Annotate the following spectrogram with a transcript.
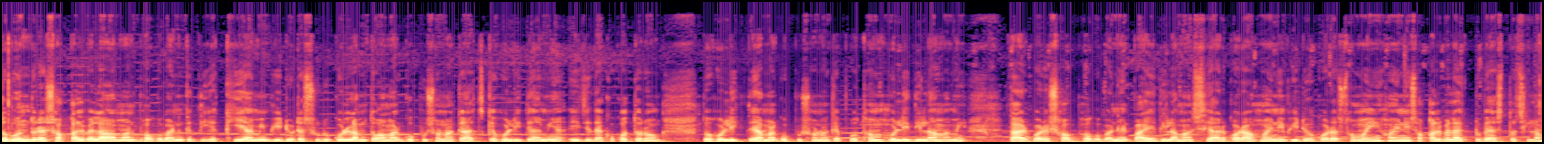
তো বন্ধুরা, সকালবেলা আমার ভগবানকে দিয়ে খেয়ে আমি ভিডিওটা শুরু করলাম। তো আমার গপু সোনাকে আজকে হোলিতে আমি, এই যে দেখো কত রং। তো হোলিতে আমার গপু সোনাকে প্রথম হোলি দিলাম আমি। তারপরে সব ভগবানের পায়ে দিলাম আর শেয়ার করা হয়নি ভিডিও করার সময়ই হয়নি। সকালবেলা একটু ব্যস্ত ছিলাম।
